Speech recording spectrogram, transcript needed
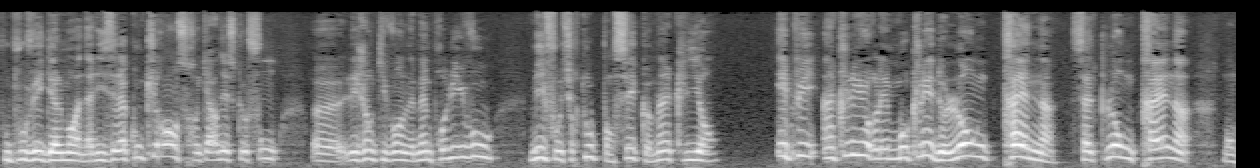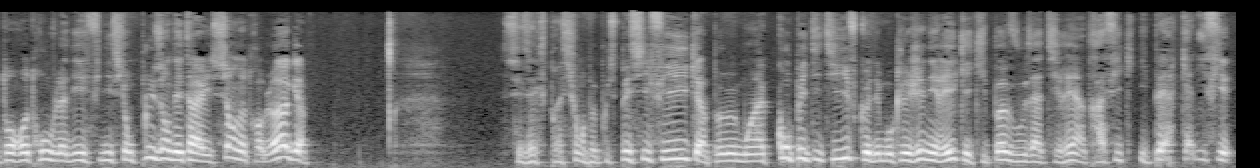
Vous pouvez également analyser la concurrence, regarder ce que font euh, les gens qui vendent les mêmes produits que vous. Mais il faut surtout penser comme un client. Et puis inclure les mots-clés de longue traîne. Cette longue traîne, dont on retrouve la définition plus en détail sur notre blog. Ces expressions un peu plus spécifiques, un peu moins compétitives que des mots-clés génériques et qui peuvent vous attirer un trafic hyper qualifié.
